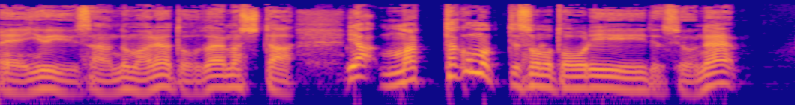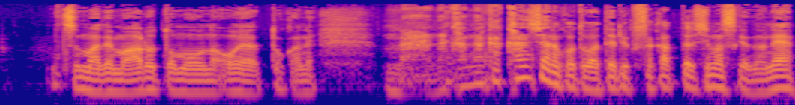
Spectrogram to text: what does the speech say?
えー、ゆいゆいさんどうもありがとうございました。いや、全くもってその通りですよね。いつまでもあると思うな、親とかね。まあ、なかなか感謝のことは照れくさかったりしますけどね。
